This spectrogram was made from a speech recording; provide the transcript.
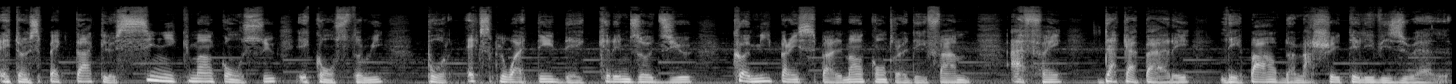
est un spectacle cyniquement conçu et construit pour exploiter des crimes odieux commis principalement contre des femmes afin d'accaparer les parts d'un marché télévisuel.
